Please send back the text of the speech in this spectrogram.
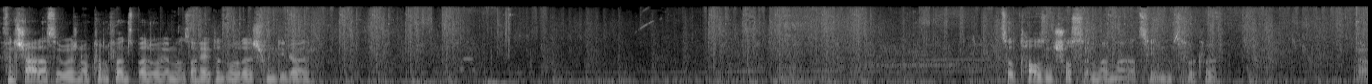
find's schade, dass die Original Confluence, by the way, immer so hated wurde. Ich find die geil. So 1000 Schuss in meinem Magazin, ist voll cool. ja.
